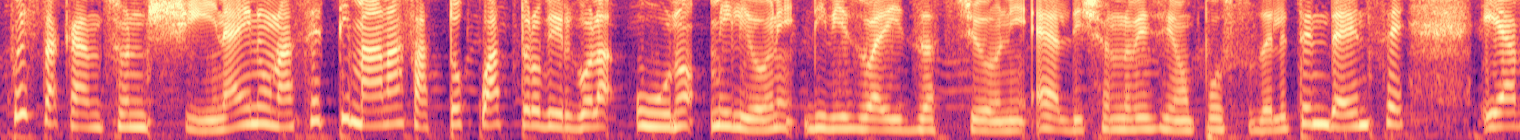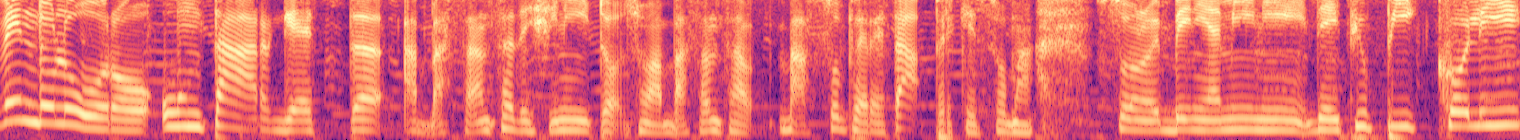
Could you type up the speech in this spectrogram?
Questa canzoncina in una settimana ha fatto 4,1 milioni di visualizzazioni, è al diciannovesimo posto delle tendenze e avendo loro un target abbastanza definito, insomma abbastanza basso per età, perché insomma sono i beniamini dei più piccoli,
